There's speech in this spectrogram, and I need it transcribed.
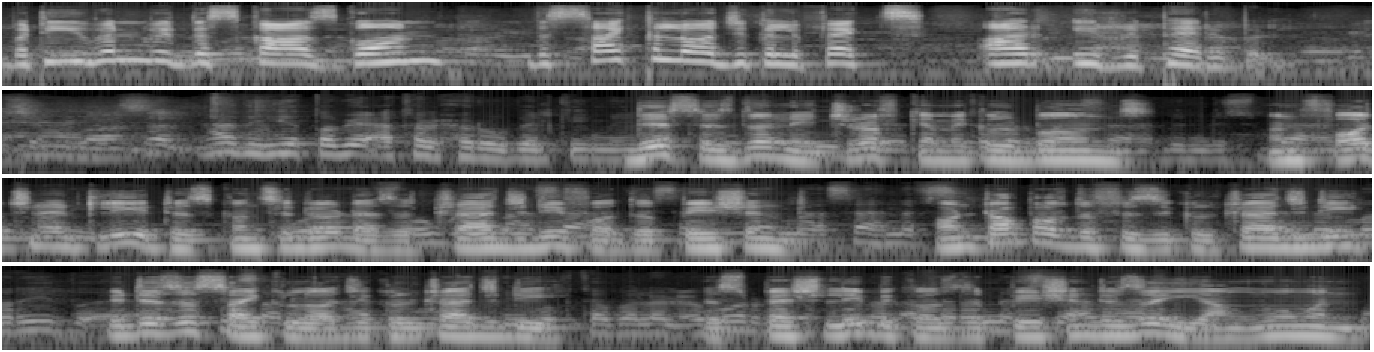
But even with the scars gone, the psychological effects are irreparable. This is the nature of chemical burns. Unfortunately, it is considered as a tragedy for the patient. On top of the physical tragedy, it is a psychological tragedy, especially because the patient is a young woman.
